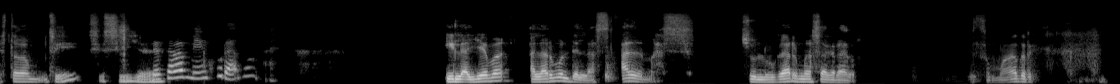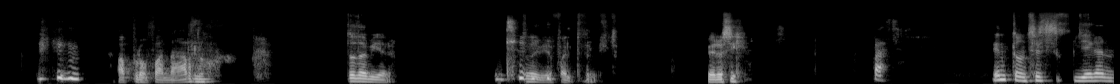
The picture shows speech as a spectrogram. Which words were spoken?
estaba, sí, sí, sí, ya. ya estaban bien jurados. Y la lleva al árbol de las almas, su lugar más sagrado. De su madre. A profanarlo. Todavía, todavía falta. Pero sí. Pasa. Entonces llegan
